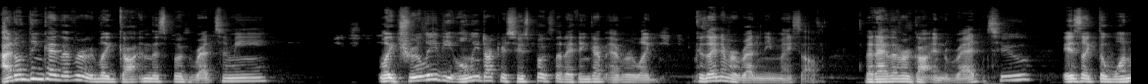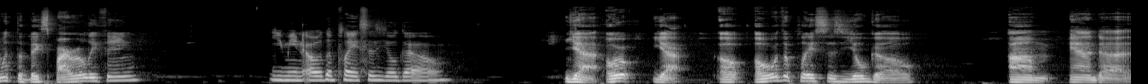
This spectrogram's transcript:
I don't think I've ever like gotten this book read to me. Like truly the only Dr. Seuss books that I think I've ever like because I never read any myself that I've ever gotten read to is like the one with the big spirally thing. You mean oh the places you'll go? Yeah. Oh, yeah. Oh, oh, the places you'll go. Um, and uh,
